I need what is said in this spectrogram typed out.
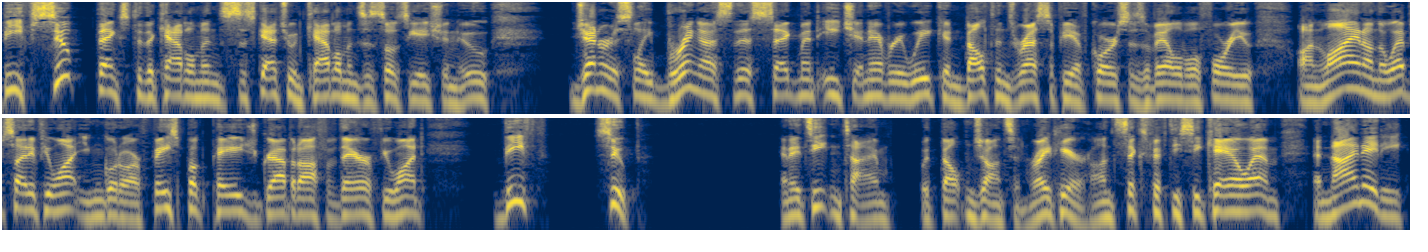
beef soup, thanks to the Cattlemen's Saskatchewan Cattlemen's Association, who generously bring us this segment each and every week. And Belton's recipe, of course, is available for you online on the website if you want. You can go to our Facebook page, grab it off of there if you want. Beef soup. And it's eating time with Belton Johnson right here on 650 CKOM and 980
